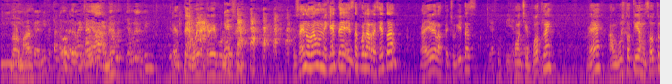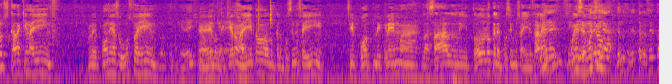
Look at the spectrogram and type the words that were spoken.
Y la normal. cremita también No, se le puede echar. ya, voy- ya voy al fin. ¿Qué te voy a creer, Julio? Pues ahí nos vemos, mi gente. Esta fue la receta ahí de las pechuguitas Ya supieron. con chipotle. ¿eh? Al gusto aquí de nosotros. Cada quien ahí le pone a su gusto ahí Lo que queréis. eh, lo que quieran ahí, todo lo que le pusimos ahí. Chipotle, crema, la sal y todo lo que le pusimos ahí, ¿sale? Si Cuídense que mucho. le diga ¿De dónde salió esta receta?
